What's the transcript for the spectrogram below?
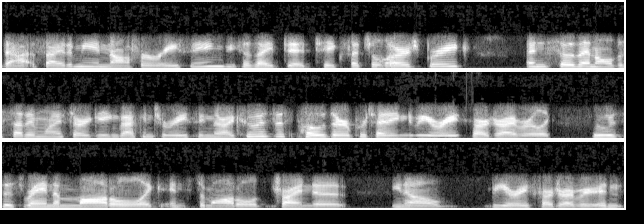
that side of me and not for racing because I did take such a large break. And so then all of a sudden, when I started getting back into racing, they're like, "Who is this poser pretending to be a race car driver? Like, who is this random model, like Insta model, trying to, you know, be a race car driver?" And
